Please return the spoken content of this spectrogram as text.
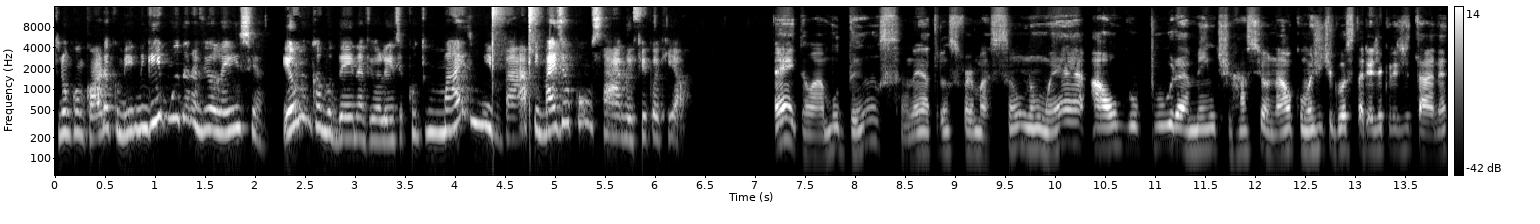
Tu não concorda comigo? Ninguém muda na violência. Eu nunca mudei na violência. Quanto mais me bate, mais eu consagro e fico aqui, ó. É, então a mudança, né, a transformação não é algo puramente racional, como a gente gostaria de acreditar, né?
